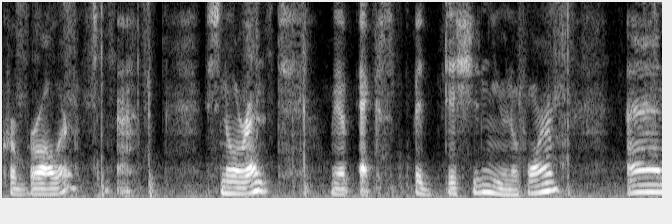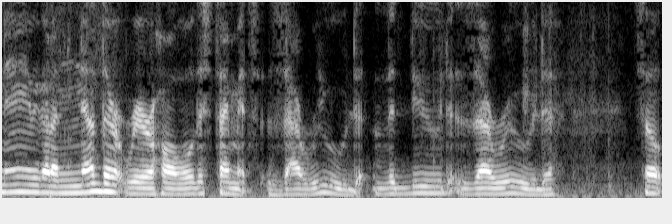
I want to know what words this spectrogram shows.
Crabrawler, ah, Snorunt, we have Expedition Uniform, and hey, we got another rare holo. This time it's Zarude, the dude Zarude. So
